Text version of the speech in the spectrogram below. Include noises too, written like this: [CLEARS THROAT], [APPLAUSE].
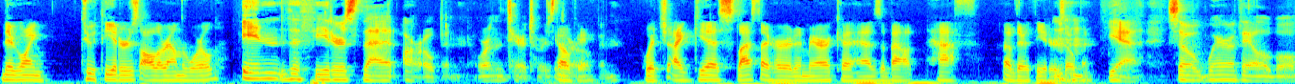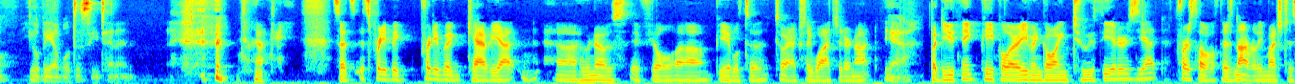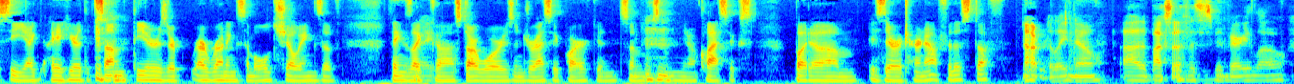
they're going to theaters all around the world? In the theaters that are open or in the territories that okay. are open. Which I guess, last I heard, America has about half of their theaters mm-hmm. open. Yeah. So, where available, you'll be able to see Tenet. [LAUGHS] okay. So it's, it's pretty big, pretty big caveat. Uh, who knows if you'll uh, be able to, to actually watch it or not? Yeah. But do you think people are even going to theaters yet? First of all, there's not really much to see. I, I hear that mm-hmm. some theaters are, are running some old showings of things like right. uh, Star Wars and Jurassic Park and some, mm-hmm. some you know classics. But um, is there a turnout for this stuff? Not really. No. Uh, the box office has been very low,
